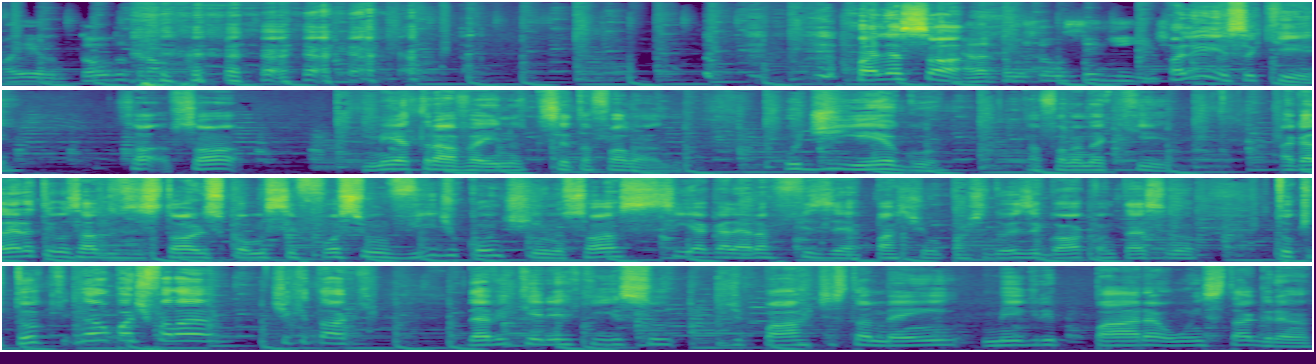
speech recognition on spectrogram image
Olha eu todo trocado. Olha só. Ela postou o seguinte. Olha isso aqui. Só, só meia trava aí no que você tá falando. O Diego tá falando aqui. A galera tem usado os stories como se fosse um vídeo contínuo, só se a galera fizer parte 1, parte 2, igual acontece no tuk-tuk. Não, pode falar TikTok. Devem querer que isso de partes também migre para o Instagram.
